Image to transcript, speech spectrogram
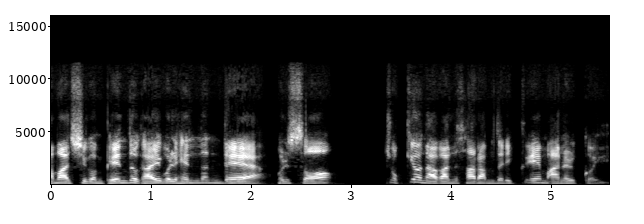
아마 지금 밴드 가입을 했는데 벌써 쫓겨나간 사람들이 꽤 많을 거예요.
